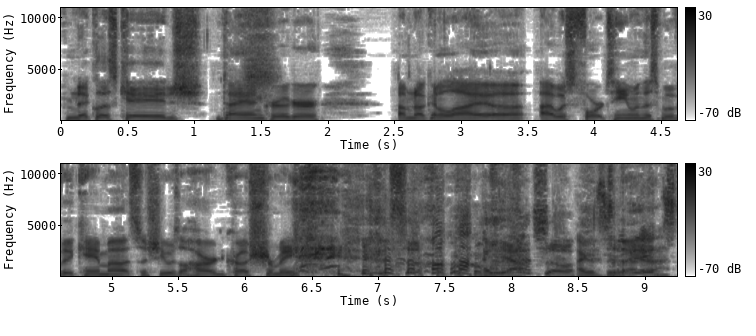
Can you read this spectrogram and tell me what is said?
from Nicolas Cage, Diane Kruger. I'm not gonna lie. Uh, I was 14 when this movie came out, so she was a hard crush for me. so, Yeah, So I can see so, that. yeah, It's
